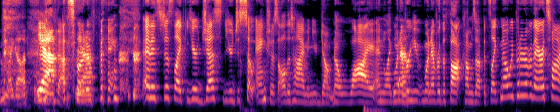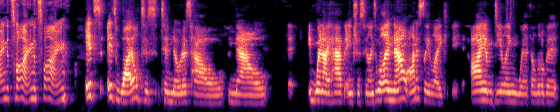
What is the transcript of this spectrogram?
Oh my god. Yeah. that sort Yeah. of thing and it's just like you're just you're just so anxious all the time and you don't know why and like whenever you whenever the thought comes up it's like no we put it over there it's fine it's fine it's fine it's it's wild to to notice how now when i have anxious feelings well and now honestly like i am dealing with a little bit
